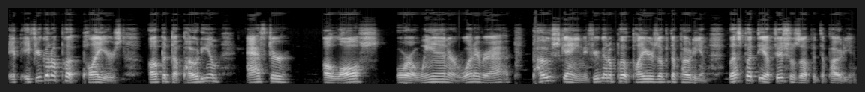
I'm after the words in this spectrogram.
If if you're gonna put players up at the podium after a loss or a win or whatever post game if you're going to put players up at the podium let's put the officials up at the podium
